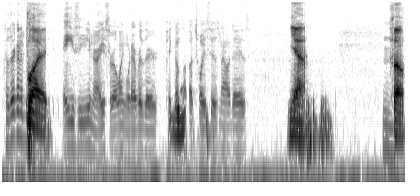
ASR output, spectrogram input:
Because they're going to be but AZ and or Ace Rolling, whatever their pickup Yeah. a choice is nowadays. yeah. Hmm. So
